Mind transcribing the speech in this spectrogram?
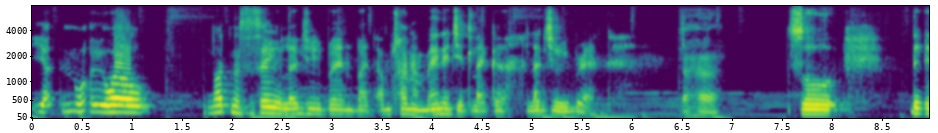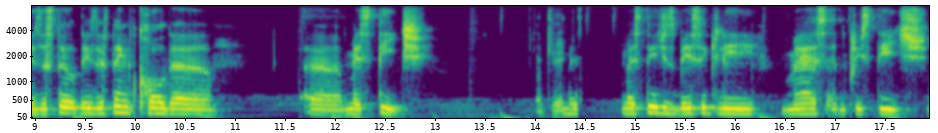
yeah, well, not necessarily a luxury brand, but I'm trying to manage it like a luxury brand. Uh huh. So there's a still there's a thing called uh, uh, Mestige. Okay. Mestige is basically mass and prestige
